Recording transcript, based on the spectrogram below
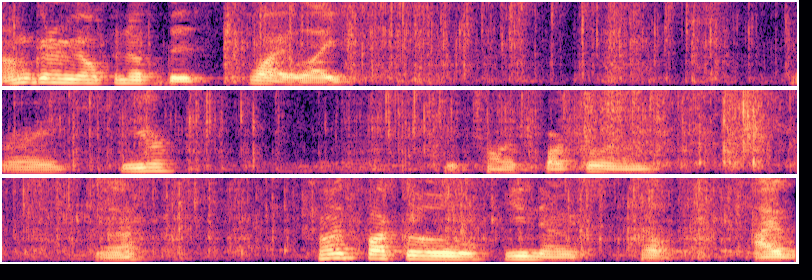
I'm gonna open up this Twilight right here. This one sparkle and yeah. Swan Sparkle, you know, well, I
